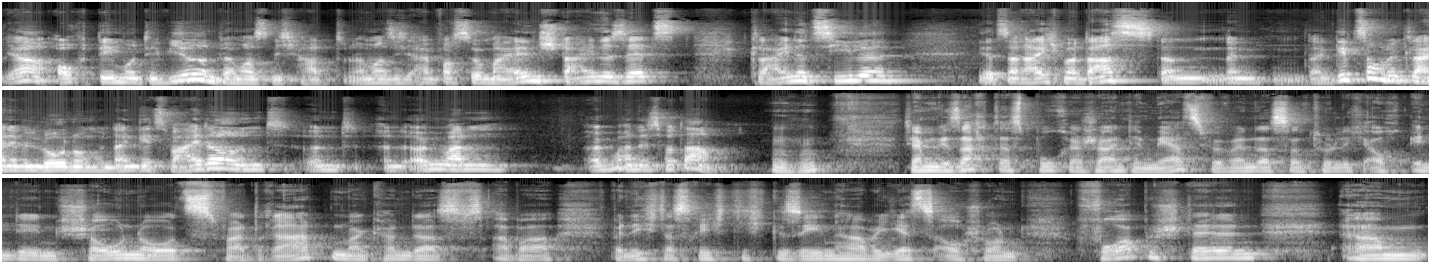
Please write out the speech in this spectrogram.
ja, auch demotivierend, wenn man es nicht hat. Wenn man sich einfach so Meilensteine setzt, kleine Ziele, jetzt erreicht man das, dann, dann, dann gibt es auch eine kleine Belohnung und dann geht es weiter und, und, und irgendwann, irgendwann ist man da. Mhm. Sie haben gesagt, das Buch erscheint im März. Wir werden das natürlich auch in den Show Notes verdrahten. Man kann das aber, wenn ich das richtig gesehen habe, jetzt auch schon vorbestellen. Ähm,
